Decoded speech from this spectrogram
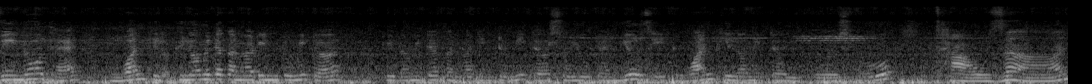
We know that 1 kilo kilometer convert into meter kilometer convert into meter so you can use it 1 kilometer equals to 1000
